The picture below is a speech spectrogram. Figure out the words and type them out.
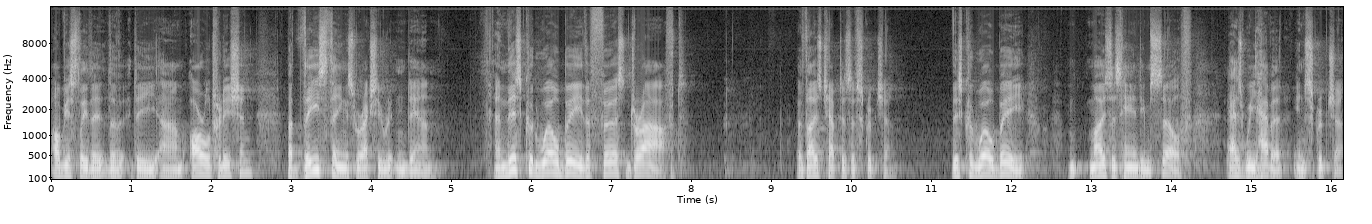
obviously, the, the, the um, oral tradition, but these things were actually written down. And this could well be the first draft of those chapters of Scripture. This could well be Moses' hand himself as we have it in Scripture.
